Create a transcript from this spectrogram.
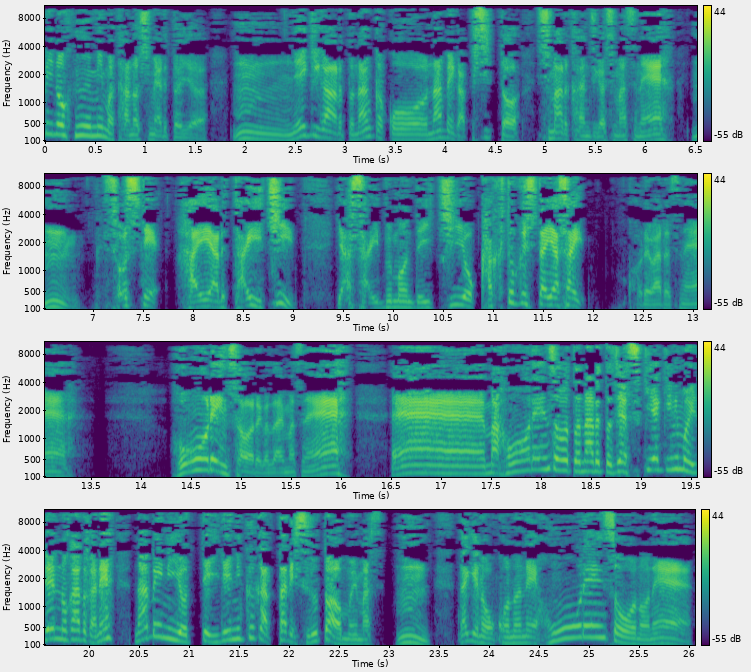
りの風味も楽しめるという。うん、ネギがあるとなんかこう、鍋がピシッと締まる感じがしますね。うん。そして、栄えある第1位。野菜部門で1位を獲得した野菜。これはですね、ほうれん草でございますね。えー、まあ、ほうれん草となると、じゃあ、すき焼きにも入れんのかとかね、鍋によって入れにくかったりするとは思います。うん。だけど、このね、ほうれん草のね、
